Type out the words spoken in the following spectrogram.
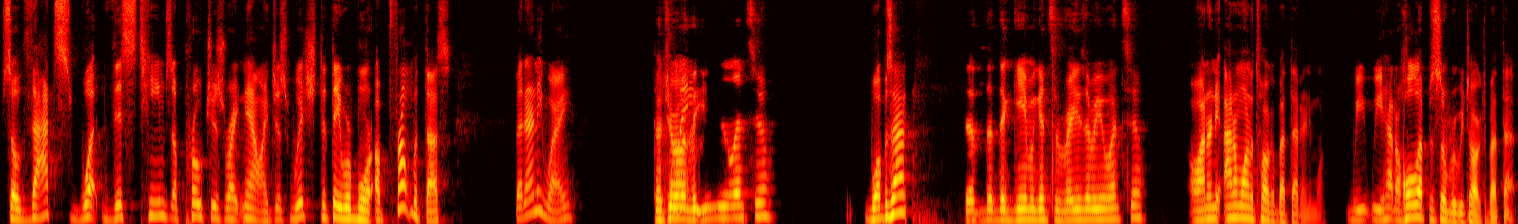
So that's what this team's approach is right now. I just wish that they were more upfront with us. But anyway, Don't you remember the we went to? what was that? The, the the game against the Rays that we went to? Oh, I don't. I don't want to talk about that anymore. We we had a whole episode where we talked about that.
